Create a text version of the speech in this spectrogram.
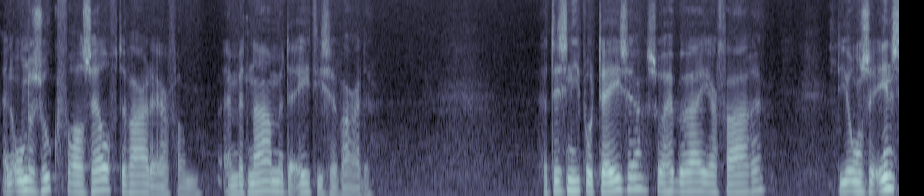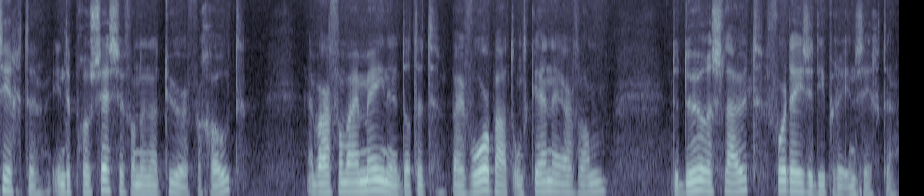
en onderzoek vooral zelf de waarde ervan en met name de ethische waarde. Het is een hypothese, zo hebben wij ervaren, die onze inzichten in de processen van de natuur vergroot en waarvan wij menen dat het bij voorbaat ontkennen ervan de deuren sluit voor deze diepere inzichten.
